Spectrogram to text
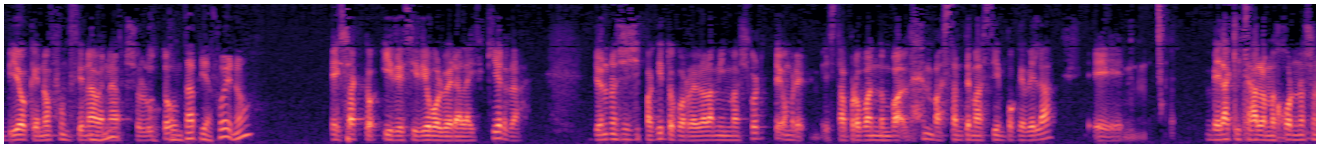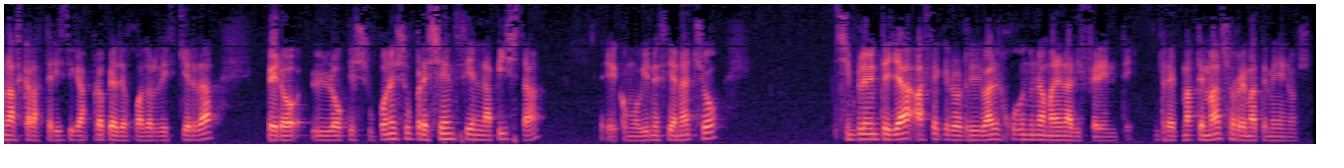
vio que no funcionaba en absoluto. Con Tapia fue, ¿no? Exacto, y decidió volver a la izquierda. Yo no sé si Paquito correrá la misma suerte. Hombre, está probando bastante más tiempo que Vela. Eh, Vela quizá a lo mejor no son las características propias del jugador de izquierda, pero lo que supone su presencia en la pista, eh, como bien decía Nacho, simplemente ya hace que los rivales jueguen de una manera diferente. Remate más o remate menos.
